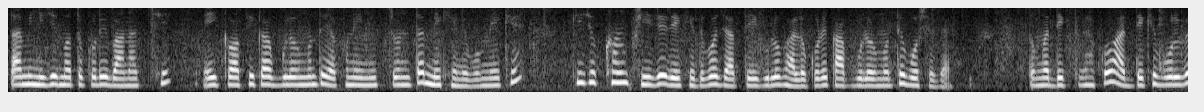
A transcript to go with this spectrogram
তা আমি নিজের মতো করে বানাচ্ছি। এই কফি কাপগুলোর মধ্যে এখন এই মিশ্রণটা মেখে নেব। মেখে কিছুক্ষণ ফ্রিজে রেখে দেবো যাতে এগুলো ভালো করে কাপগুলোর মধ্যে বসে যায়। তোমরা দেখতে থাকো আর দেখে বলবে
